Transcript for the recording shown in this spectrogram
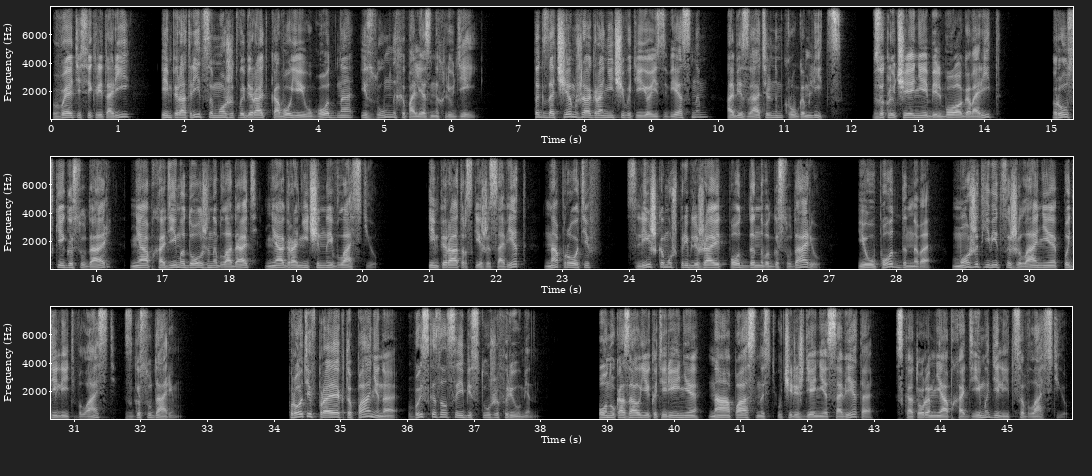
В эти секретари императрица может выбирать кого ей угодно из умных и полезных людей. Так зачем же ограничивать ее известным, обязательным кругом лиц? В заключение Бильбоа говорит, «Русский государь необходимо должен обладать неограниченной властью. Императорский же совет, напротив, слишком уж приближает подданного государю, и у подданного может явиться желание поделить власть с государем. Против проекта Панина высказался и Бестужев-Рюмин. Он указал Екатерине на опасность учреждения совета, с которым необходимо делиться властью.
